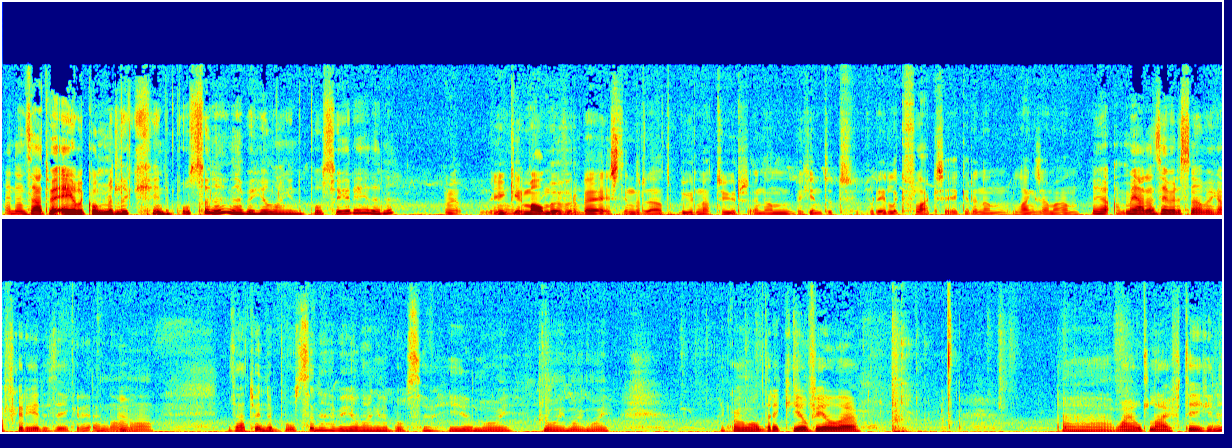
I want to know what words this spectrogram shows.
En dan zaten we eigenlijk onmiddellijk in de bossen. Hè? Dan hebben we heel lang in de bossen gereden. Hè? Eén keer Malmö voorbij is het inderdaad puur natuur. En dan begint het redelijk vlak zeker. En dan langzaamaan Ja, maar ja, dan zijn we de snelweg afgereden zeker. Hè? En dan Ja. eh, zaten we in de bossen. Hè? Hebben we heel lang in de bossen. Heel mooi, mooi, mooi, mooi. Er kwam al direct heel veel eh, eh, wildlife tegen. Hè?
